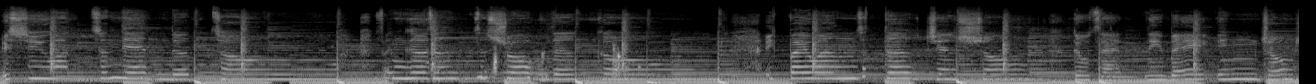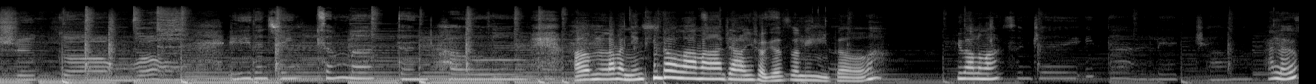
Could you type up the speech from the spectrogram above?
也许我曾点的头，分刻着曾说的够，一百万次的牵手，都在你背影中虚构。一段情怎么？好，我们老板您听到了吗？这样一首歌送给你的，听到了吗？Hello，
